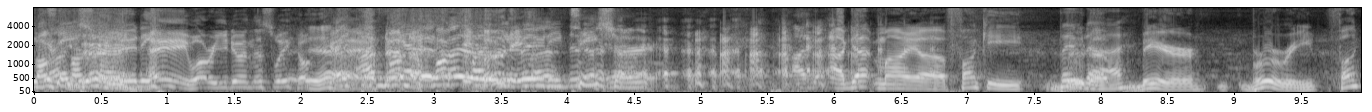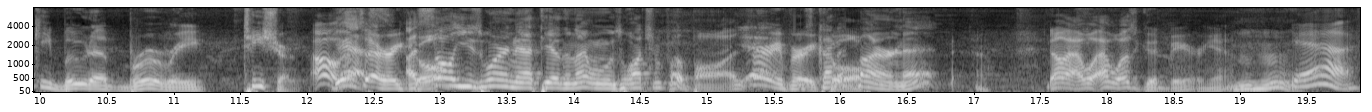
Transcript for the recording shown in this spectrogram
Funky t-shirt. Booty. Hey, what were you doing this week? Okay. Yeah, I'm doing Yeah, the Funky Funky Booty. Booty t-shirt. I, I got my uh, Funky Buddha. Buddha. beer brewery, Funky Buddha brewery T-shirt. Oh, yes, that's very cool. I saw you was wearing that the other night when we was watching football. I Very, very kind of cool. admiring that. No, that, that was good beer. Yeah. Mm-hmm. Yeah.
